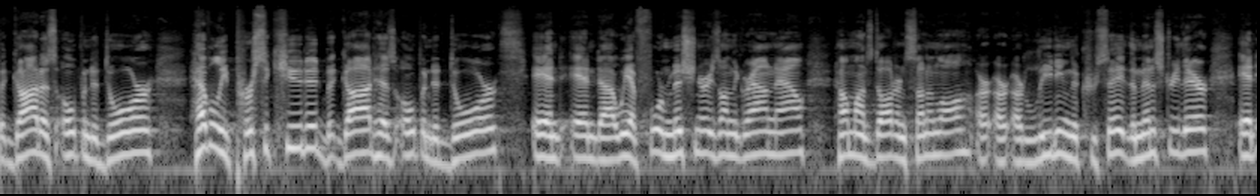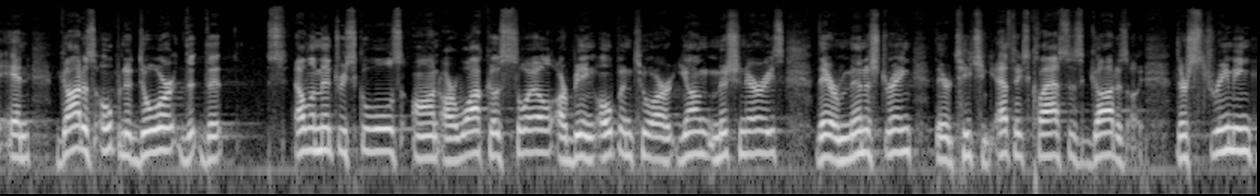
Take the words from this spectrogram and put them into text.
But God has opened a door. Heavily persecuted, but God has opened a door. And, and uh, we have four missionaries on the ground now. Helmon's daughter and son in law are, are, are, leading the crusade, the ministry there. And, and God has opened a door that, that elementary schools on Arhuaco soil are being open to our young missionaries. They are ministering, they are teaching ethics classes. God is, they're streaming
